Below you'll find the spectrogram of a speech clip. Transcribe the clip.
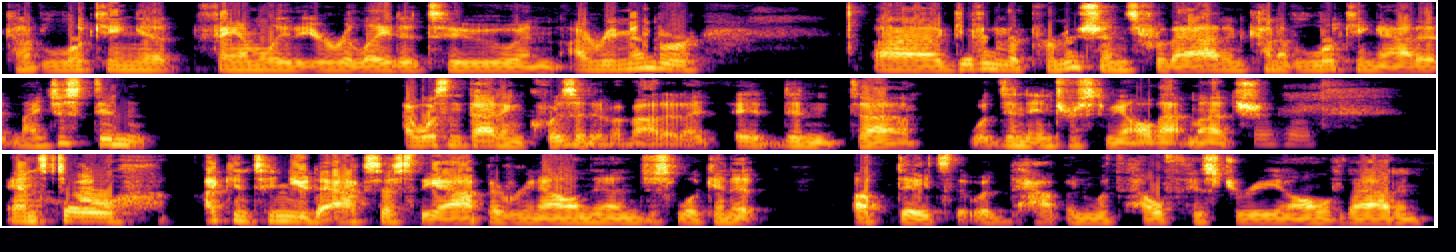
kind of looking at family that you're related to. And I remember uh, giving the permissions for that and kind of looking at it. And I just didn't, I wasn't that inquisitive about it. I, it didn't, uh, didn't interest me all that much. Mm-hmm. And so I continued to access the app every now and then, just looking at updates that would happen with health history and all of that. And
